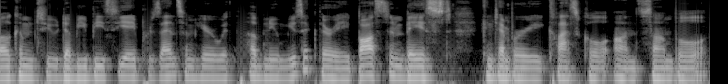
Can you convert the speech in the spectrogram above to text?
Welcome to WBCA Presents. I'm here with Hub New Music. They're a Boston based contemporary classical ensemble.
